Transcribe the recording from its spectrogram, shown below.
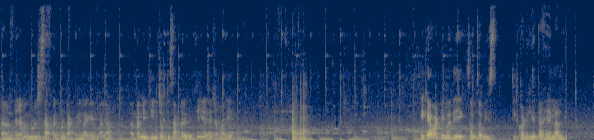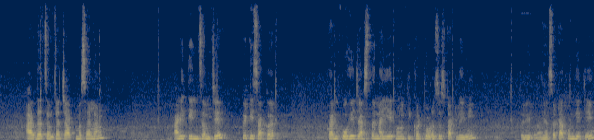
कारण त्याच्यामध्ये थोडीशी साखर पण टाकावी लागेल मला. आता मी तीन चमचे साखर घेतलेली आहे त्याच्यामध्ये. एका वाटीमध्ये एक चमचा मी तिखट घेत आहे लाल अर्धा चमचा चाट मसाला आणि तीन चमचे पिठी साखर. कारण पोहे जास्त नाही आहेत म्हणून तिखट थोडंसंच टाकलं आहे मी. तर हे बघा हे असं टाकून घेते.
